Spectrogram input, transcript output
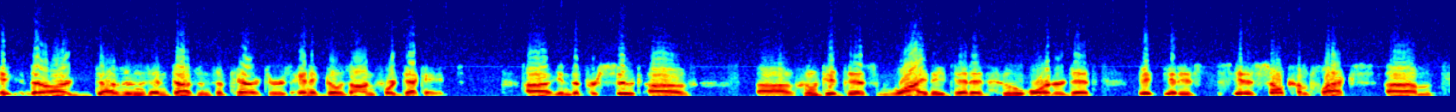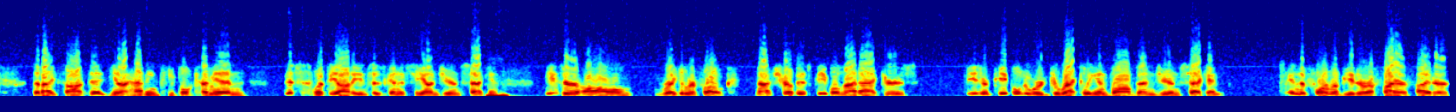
It, there are dozens and dozens of characters, and it goes on for decades. Uh, in the pursuit of uh, who did this, why they did it, who ordered it, it, it is it is so complex um, that I thought that you know having people come in, this is what the audience is going to see on June 2nd. Mm-hmm. These are all regular folk, not showbiz people, not actors. These are people who were directly involved on June 2nd in the form of either a firefighter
